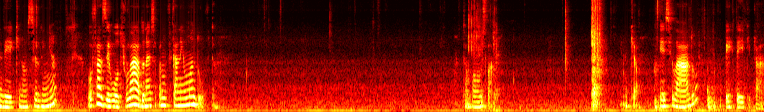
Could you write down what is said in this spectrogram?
Prender aqui nossa linha. Vou fazer o outro lado, né, só pra não ficar nenhuma dúvida. Então, vamos lá. Aqui, ó. Esse lado, apertei aqui pra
